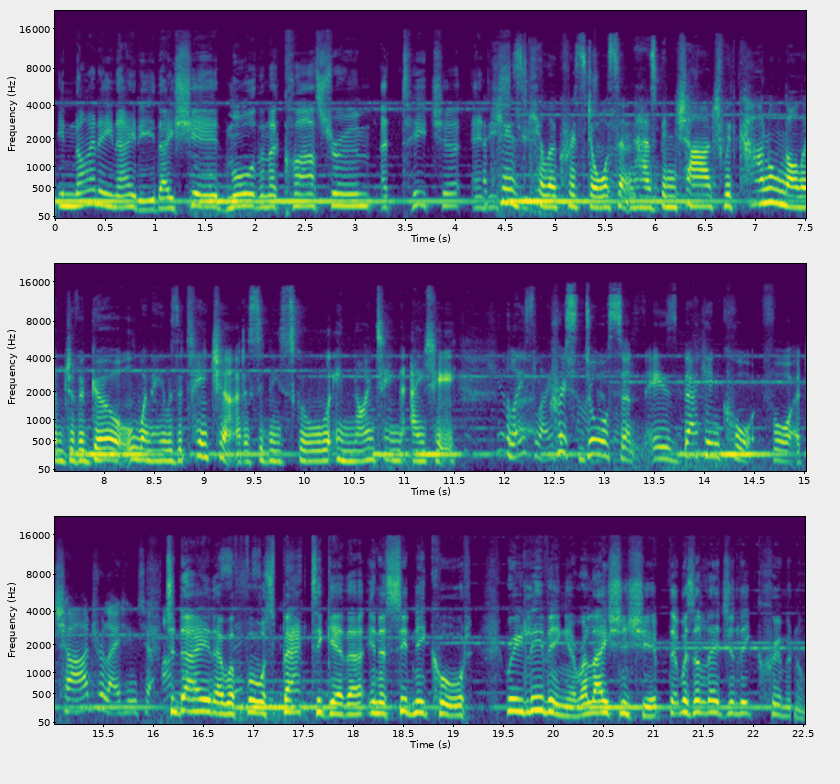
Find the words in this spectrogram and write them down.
In 1980, they shared more than a classroom, a teacher, and his Accused killer Chris Dawson has been charged with carnal knowledge of a girl when he was a teacher at a Sydney school in 1980. Police Chris Dawson is back in court for a charge relating to. Today, they were forced back together in a Sydney court, reliving a relationship that was allegedly criminal.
